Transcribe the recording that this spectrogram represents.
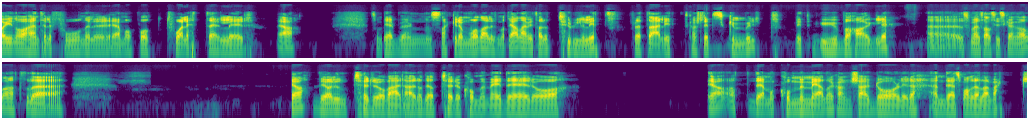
Oi, nå har jeg en telefon, eller jeg må på toalettet, eller Ja. Som Bjørn snakker om òg, liksom at ja, nei, vi tar og tuller litt. For dette er litt, kanskje litt skummelt. Litt ubehagelig. Uh, som jeg sa sist gang òg, at det ja, det å liksom tørre å være her, og det å tørre å komme med ideer og Ja, at det man kommer med, da kanskje er dårligere enn det som allerede har vært.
